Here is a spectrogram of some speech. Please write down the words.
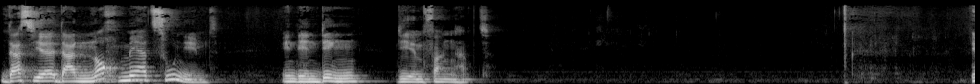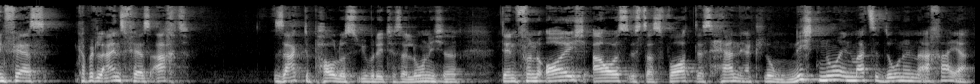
dass ihr da noch mehr zunehmt in den Dingen, die ihr empfangen habt. In Vers, Kapitel 1, Vers 8 sagte Paulus über die Thessalonicher, denn von euch aus ist das Wort des Herrn erklungen, nicht nur in Mazedonien und Achaia,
